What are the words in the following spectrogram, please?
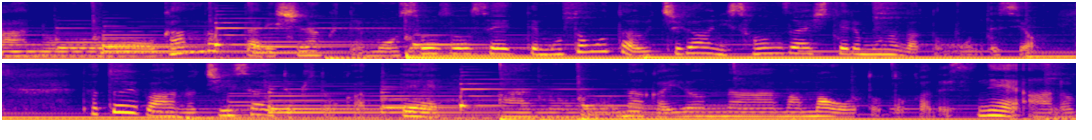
あの頑張ったりしなくても創造性ってもともとは内側に存在しているものだと思うんですよ。例えばあの小さい時とかってあのなんかいろんなままごととかですねあの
